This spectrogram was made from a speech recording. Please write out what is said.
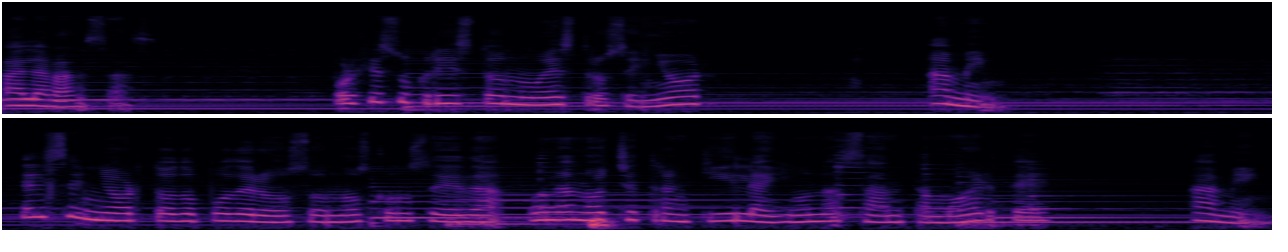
alabanzas. Por Jesucristo nuestro Señor. Amén. El Señor Todopoderoso nos conceda una noche tranquila y una santa muerte Amén.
